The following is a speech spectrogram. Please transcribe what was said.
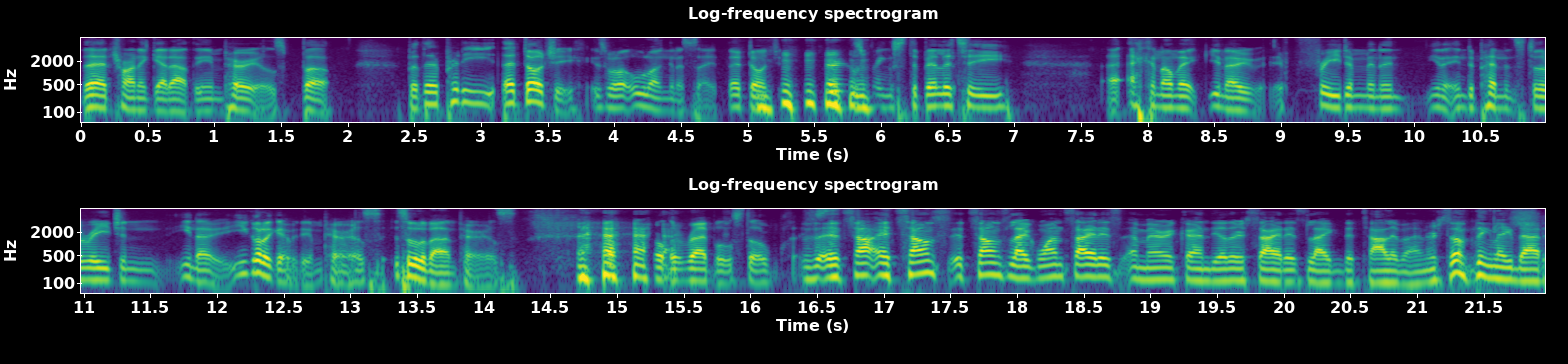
They're trying to get out the Imperials, but but they're pretty they're dodgy, is what all I'm going to say. They're dodgy. Imperials bring stability, uh, economic, you know, freedom and you know independence to the region. You know, you got to go with the Imperials. It's all about Imperials, not the rebel Stormcloaks. It, it sounds it sounds like one side is America and the other side is like the Taliban or something like that.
